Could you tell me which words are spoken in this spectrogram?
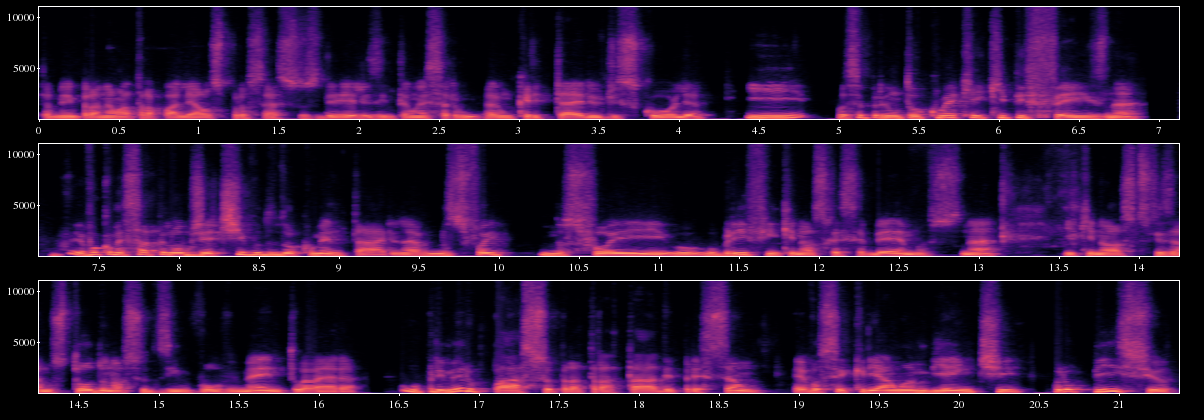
também para não atrapalhar os processos deles, então esse era um, era um, critério de escolha. E você perguntou como é que a equipe fez, né? Eu vou começar pelo objetivo do documentário. Né? Nos foi, nos foi o, o briefing que nós recebemos, né? e que nós fizemos todo o nosso desenvolvimento era o primeiro passo para tratar a depressão é você criar um ambiente propício,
